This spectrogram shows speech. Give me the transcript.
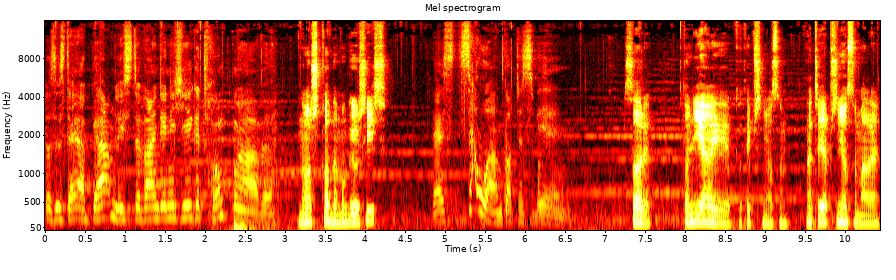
Das ist der erbärmlichste Wein, den ich je getrunken habe. No, szkoda, mogę już iść? Der ist sauer, um Gottes Willen. Sorry, to nie ja je tutaj przyniosłem. Znaczy ja przyniosłem, ale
